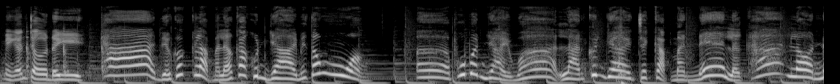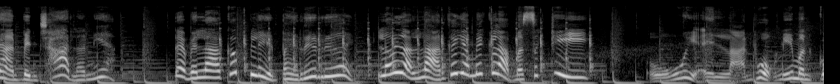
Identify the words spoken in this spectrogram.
ไม่งั้นเจอดี ค่ะ เดี๋ยวก็กลับมาแล้วค่ะคุณยายไม่ต้องห่วง เออ ผู้บรรยายว่าหลานคุณยายจะกลับมาแน่เหรอคะ รอนานเป็นชาติแล้วเนี่ย แต่เวลาก็เปลี่ยนไปเรื่อยๆ แล้วหลานๆก็ยังไม่กลับมาสักที โอ้ยไอหลานพวกนี้มันโก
